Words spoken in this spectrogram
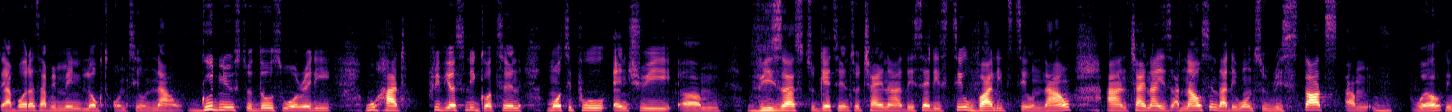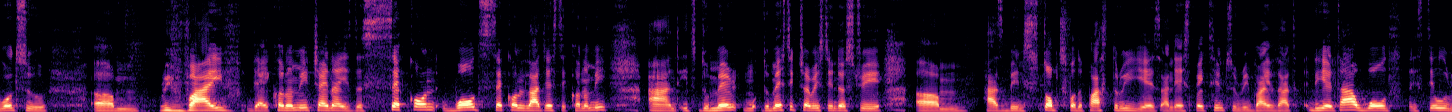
their borders have remained locked until now. Good news to those who already, who had previously gotten multiple entry um, visas to get into China. They said it's still valid till now, and China is announcing that they want to restart, um, well, they want to um, revive their economy. China is the second, world's second largest economy, and its dom domestic tourist industry um, has been stopped for the past three years, and they're expecting to revive that. The entire world is still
